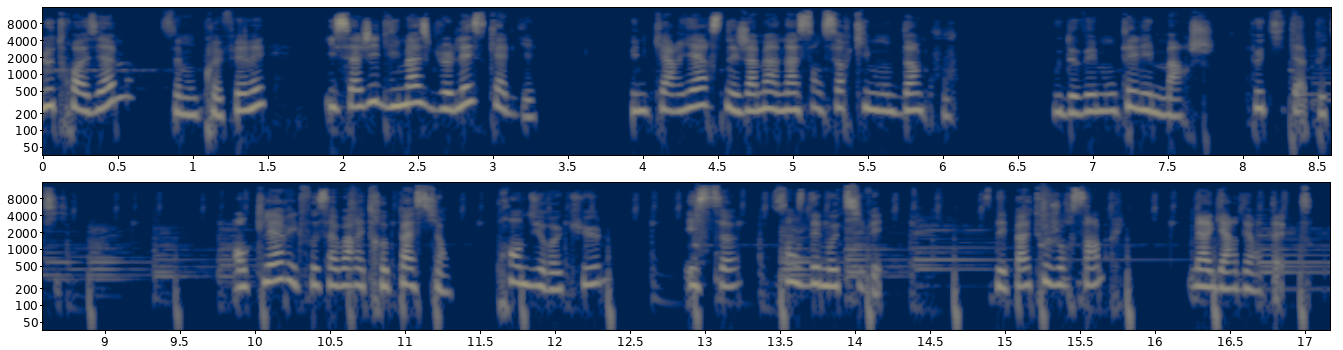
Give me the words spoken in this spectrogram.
Le troisième, c'est mon préféré, il s'agit de l'image de l'escalier. Une carrière, ce n'est jamais un ascenseur qui monte d'un coup. Vous devez monter les marches, petit à petit. En clair, il faut savoir être patient, prendre du recul, et ce, sans se démotiver. Ce n'est pas toujours simple, mais à garder en tête.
